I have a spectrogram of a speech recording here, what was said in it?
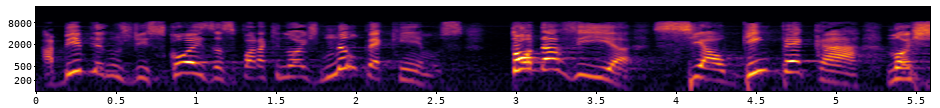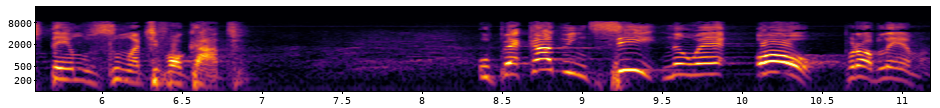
A Bíblia nos diz coisas para que nós não pequemos. Todavia, se alguém pecar, nós temos um advogado. O pecado em si não é o problema,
